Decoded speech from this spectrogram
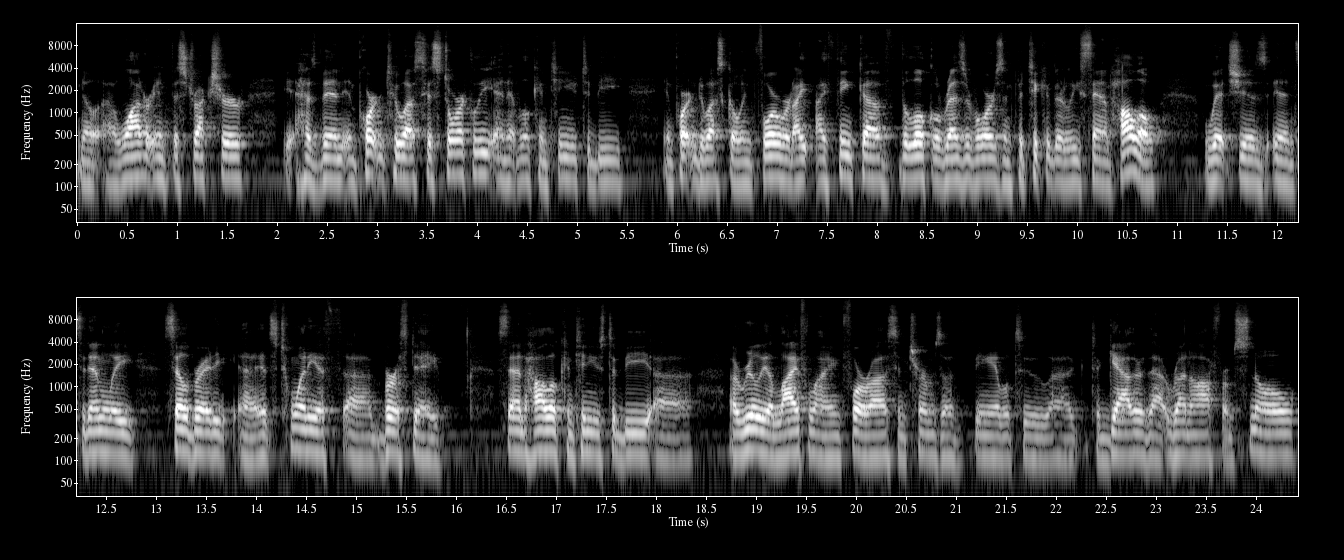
You know, uh, water infrastructure it has been important to us historically and it will continue to be important to us going forward. I, I think of the local reservoirs and particularly Sand Hollow, which is incidentally celebrating uh, its 20th uh, birthday. Sand Hollow continues to be uh, a really a lifeline for us in terms of being able to, uh, to gather that runoff from snow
